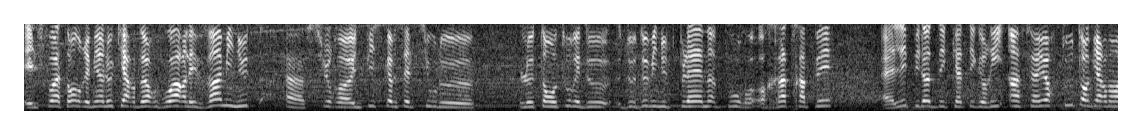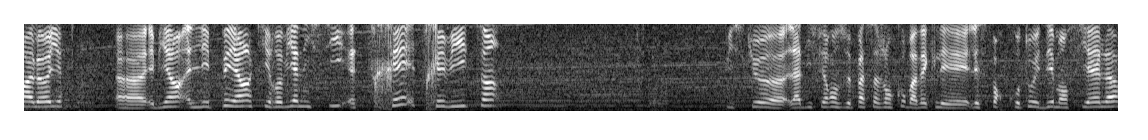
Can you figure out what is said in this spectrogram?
Et il faut attendre eh bien, le quart d'heure, voire les 20 minutes sur une piste comme celle-ci où le, le temps autour est de, 2 minutes pleines pour rattraper euh, les pilotes des catégories inférieures tout en gardant à l'œil euh, eh les P1 qui reviennent ici très très vite. Puisque euh, la différence de passage en courbe avec les, sports proto est démentielle.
